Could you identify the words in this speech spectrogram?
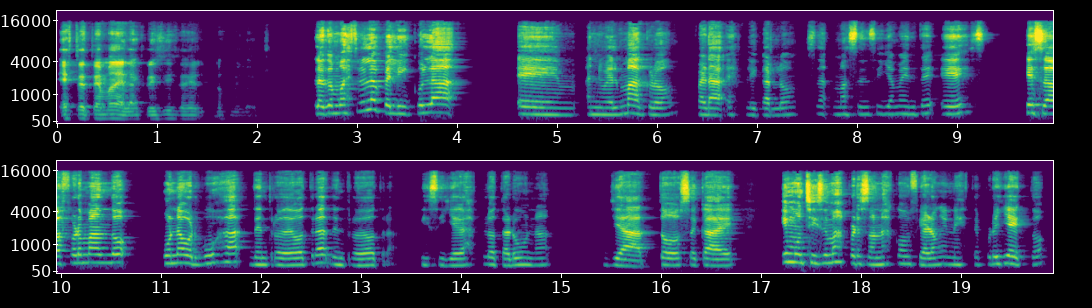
este tema de la crisis del 2008. Lo que muestra la película em, a nivel macro, para explicarlo más sencillamente, es que se va formando una burbuja dentro de otra, dentro de otra. Y si llega a explotar una, ya todo se cae. Y muchísimas personas confiaron en este proyecto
